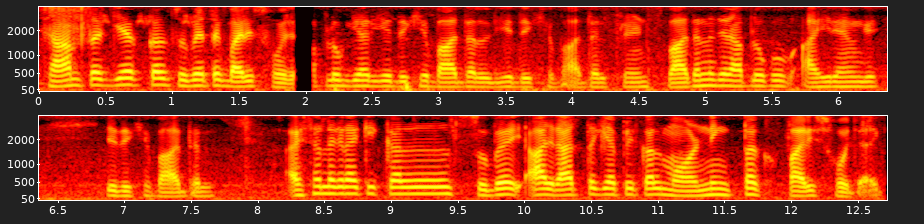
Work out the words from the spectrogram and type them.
शाम तक या कल सुबह तक बारिश हो जाए। आप लोग यार, ये देखिए बादल, ये देखिए बादल फ्रेंड्स बादल नज़र आप लोगों को आ ही रहे होंगे। ये देखिए बादल। ऐसा लग रहा है कि कल सुबह, आज रात तक या फिर कल मॉर्निंग तक बारिश हो जाएगी,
